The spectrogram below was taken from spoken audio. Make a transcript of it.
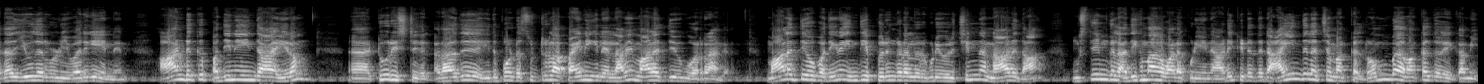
அதாவது யூதர்களுடைய வருகை என்னன்னு. ஆண்டுக்கு பதினைந்தாயிரம் டூரிஸ்ட்டுகள் அதாவது இது போன்ற சுற்றுலா பயணிகள் எல்லாமே மாலத்தீவுக்கு வர்றாங்க. மாலத்தீவு பார்த்தீங்கன்னா இந்திய பெருங்கடலில் இருக்கக்கூடிய ஒரு சின்ன நாடு தான் முஸ்லீம்கள் அதிகமாக வாழக்கூடிய நாடு. கிட்டத்தட்ட ஐந்து லட்சம் மக்கள் ரொம்ப மக்கள் தொகை கம்மி.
